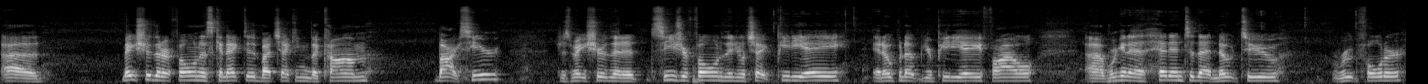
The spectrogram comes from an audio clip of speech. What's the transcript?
uh, make sure that our phone is connected by checking the COM box here. Just make sure that it sees your phone, then you'll check PDA and open up your PDA file. Uh, we're going to head into that Note 2 root folder.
